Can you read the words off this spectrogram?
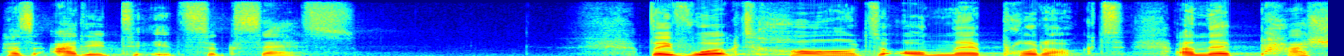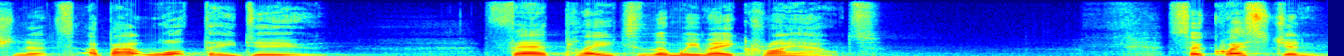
has added to its success. They've worked hard on their product and they're passionate about what they do. Fair play to them, we may cry out. So, question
